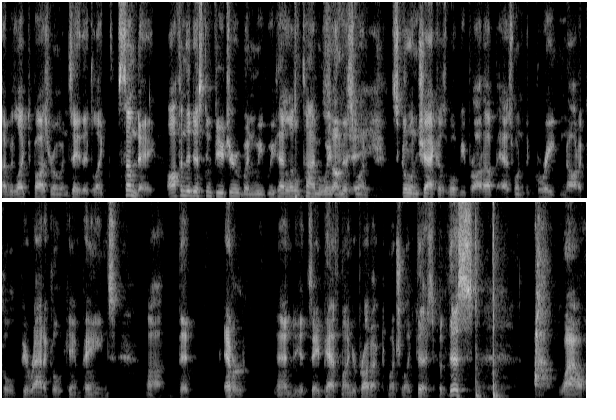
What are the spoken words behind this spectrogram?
I would like to pause for a moment and say that, like, someday, off in the distant future, when we, we've had a little time away from this one, Skull and Shackles will be brought up as one of the great nautical, piratical campaigns uh, that ever. And it's a Pathfinder product, much like this. But this, wow.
